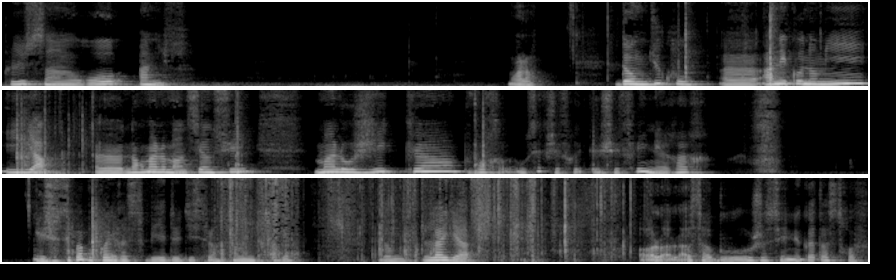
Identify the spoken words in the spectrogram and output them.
plus 100 euros à NIF. Voilà. Donc, du coup, euh, en économie, il y a euh, normalement, si on suit ma logique, pour voir où c'est que j'ai fait, une erreur. Et je ne sais pas pourquoi il reste ce billet de 10 là, ça m'intrigue. Donc là, il y a... Oh là là, ça bouge, c'est une catastrophe.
